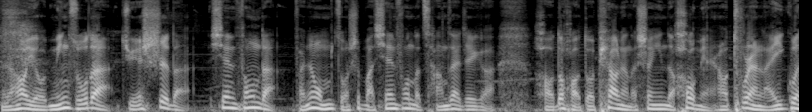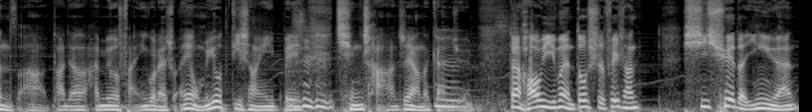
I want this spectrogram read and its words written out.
然后有民族的、爵士的、先锋的。反正我们总是把先锋的藏在这个好多好多漂亮的声音的后面，然后突然来一棍子啊，大家还没有反应过来，说，哎，我们又递上一杯清茶这样的感觉。嗯但毫无疑问都是非常稀缺的音源，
